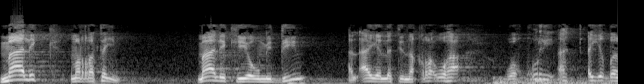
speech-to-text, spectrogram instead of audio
مالك مرتين مالك يوم الدين الآية التي نقرأها وقرأت أيضا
